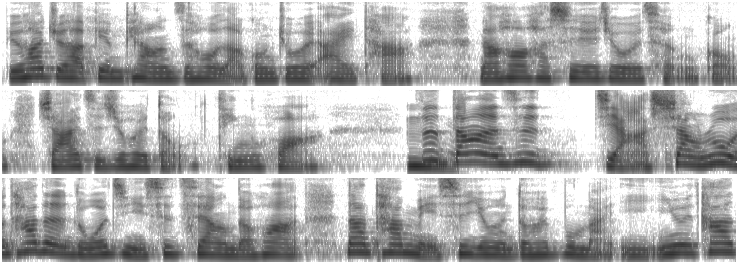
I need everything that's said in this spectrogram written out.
比如他觉得他变漂亮之后，老公就会爱他，然后他事业就会成功，小孩子就会懂听话。这当然是假象。如果他的逻辑是这样的话，那他每次永远都会不满意，因为他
